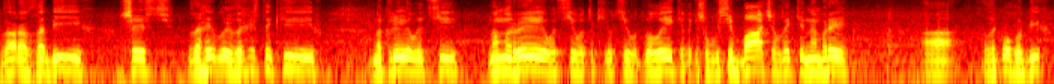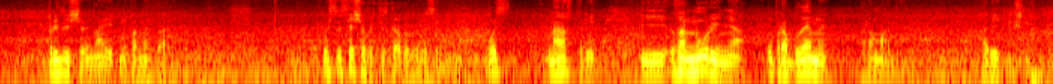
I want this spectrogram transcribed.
зараз забіг в честь загиблих захисників, наклеїли ці номери, оці, от оці от великі, такі, щоб усі бачили, які номери. А за кого біг, прізвище навіть не пам'ятаю. Ось і все, що хотів сказати, друзі. Ось настрій і занурення у проблеми громади. Харі Кришна.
